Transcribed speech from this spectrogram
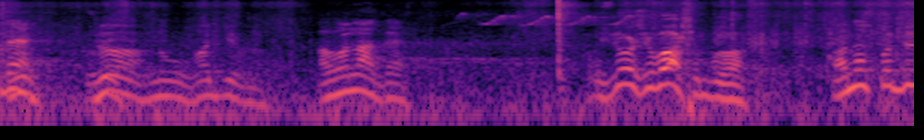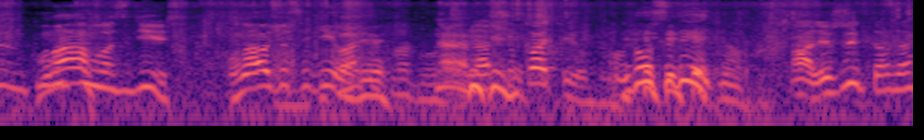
де? Ну, годівна. А вона де? Ось ж ваша була. Вона ж Вона- побігла здесь. Вона ось тут сиділа. диви. Надо шукати її. Вона сидить. ну. А, лежить там, да?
